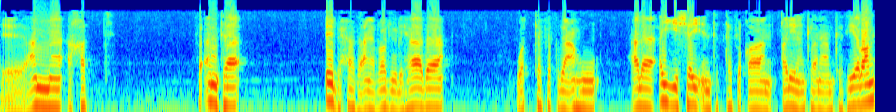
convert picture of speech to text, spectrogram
آه، عما أخذت. فأنت ابحث عن الرجل هذا واتفق معه على أي شيء تتفقان قليلا كان أم كثيرا.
